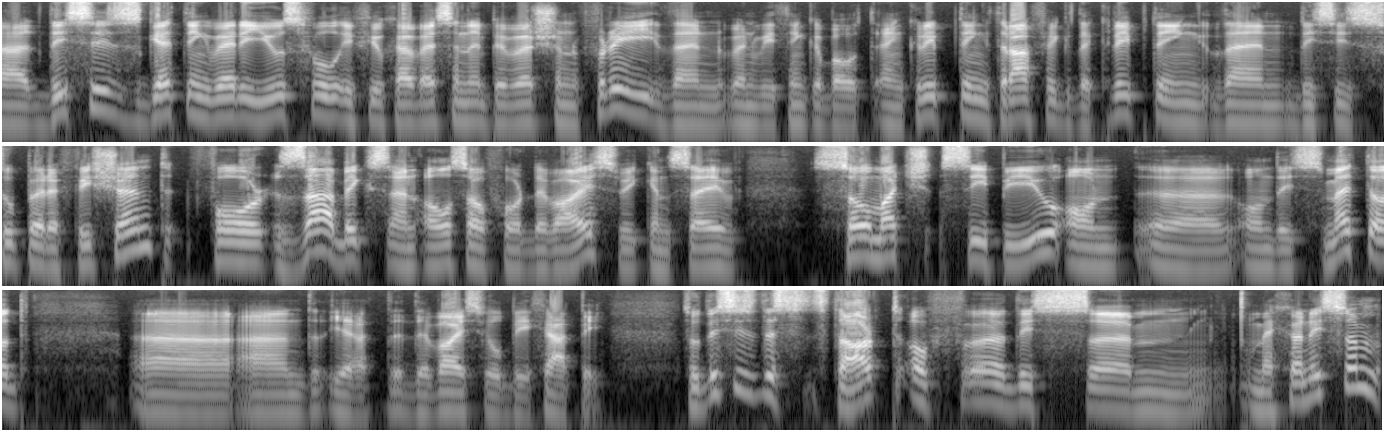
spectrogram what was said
uh, this is getting very useful if you have SNMP version 3. Then, when we think about encrypting, traffic decrypting, then this is super efficient for Zabbix and also for device. We can save so much CPU on uh, on this method, uh, and yeah, the device will be happy. So this is the start of uh, this um, mechanism.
